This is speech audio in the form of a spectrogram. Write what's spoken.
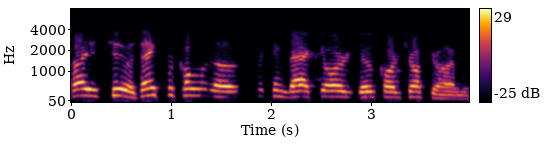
I do too. Thanks for calling a freaking backyard go kart truck driver.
